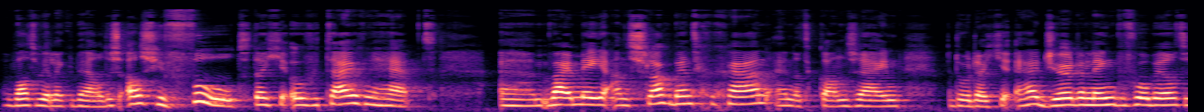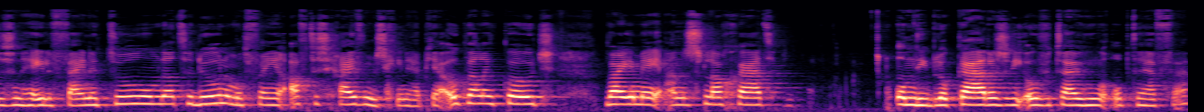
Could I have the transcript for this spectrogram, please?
wat wil ik wel. Dus als je voelt dat je overtuiging hebt um, waarmee je aan de slag bent gegaan. En dat kan zijn doordat je, hè, journaling bijvoorbeeld, is een hele fijne tool om dat te doen, om het van je af te schrijven. Misschien heb jij ook wel een coach waar je mee aan de slag gaat. Om die blokkades, die overtuigingen op te heffen,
